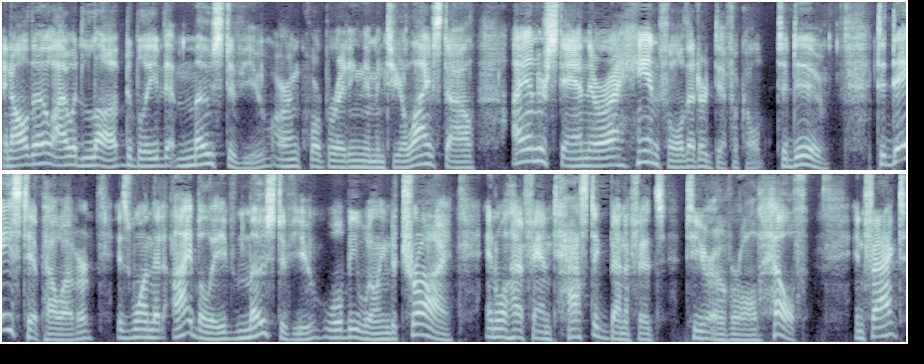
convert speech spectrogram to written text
And although I would love to believe that most of you are incorporating them into your lifestyle, I understand there are a handful that are difficult to do. Today's tip, however, is one that I believe most of you will be willing to try and will have fantastic benefits to your overall health. In fact,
